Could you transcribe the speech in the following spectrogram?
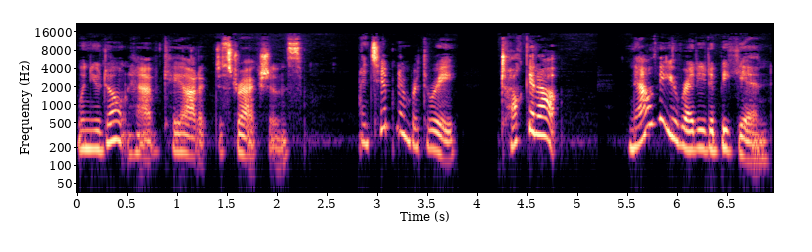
when you don't have chaotic distractions. And tip number three talk it up. Now that you're ready to begin,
